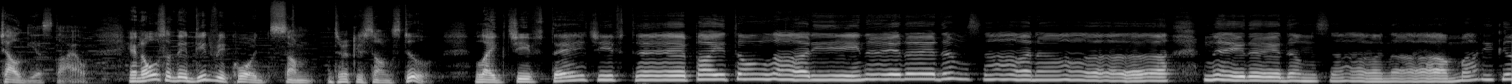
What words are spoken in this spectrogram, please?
Chalgia style. And also they did record some Turkish songs too. Like Çifte çifte paytonları ne dedim sana ne dedim sana marika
